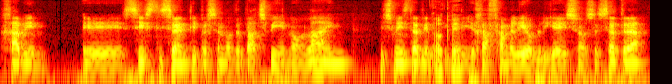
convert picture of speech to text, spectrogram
having a 60 70% of the batch being online, which means that you, know, okay. you have family obligations, etc.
